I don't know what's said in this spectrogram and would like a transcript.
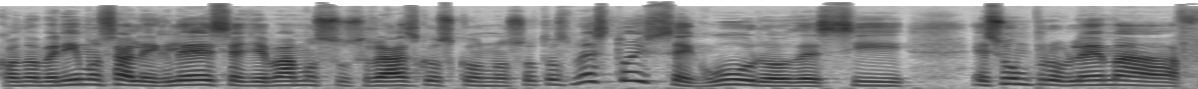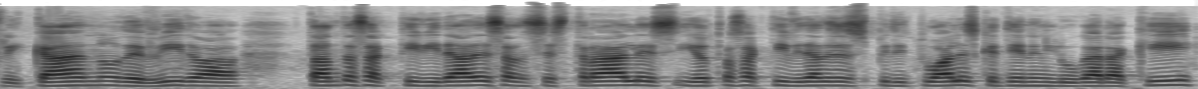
cuando venimos a la iglesia llevamos sus rasgos con nosotros. No estoy seguro de si es un problema africano debido a tantas actividades ancestrales y otras actividades espirituales que tienen lugar aquí,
